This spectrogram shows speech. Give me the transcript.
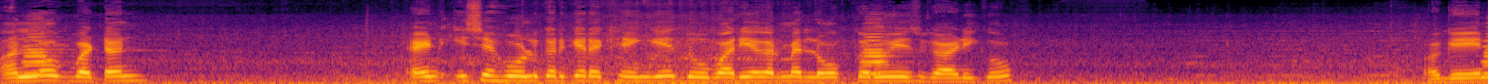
unlock button and इसे होल्ड करके रखेंगे। दो बारी अगर मैं लॉक करूँ इस गाड़ी को। अगेन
